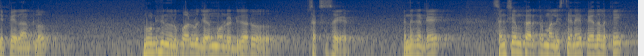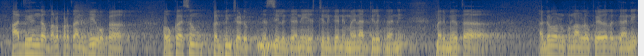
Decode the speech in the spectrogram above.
చెప్పే దాంట్లో నూటికి నూరు రూపాయలు జగన్మోహన్ రెడ్డి గారు సక్సెస్ అయ్యాడు. ఎందుకంటే సంక్షేమ కార్యక్రమాలు ఇస్తేనే పేదలకి ఆర్థికంగా బలపడటానికి ఒక అవకాశం కల్పించాడు. ఎస్సీలకు కానీ ఎస్టీలకు కానీ మైనార్టీలకు కానీ మరి మిగతా అగ్రవర్ణ కులాల్లో పేదలకు కానీ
